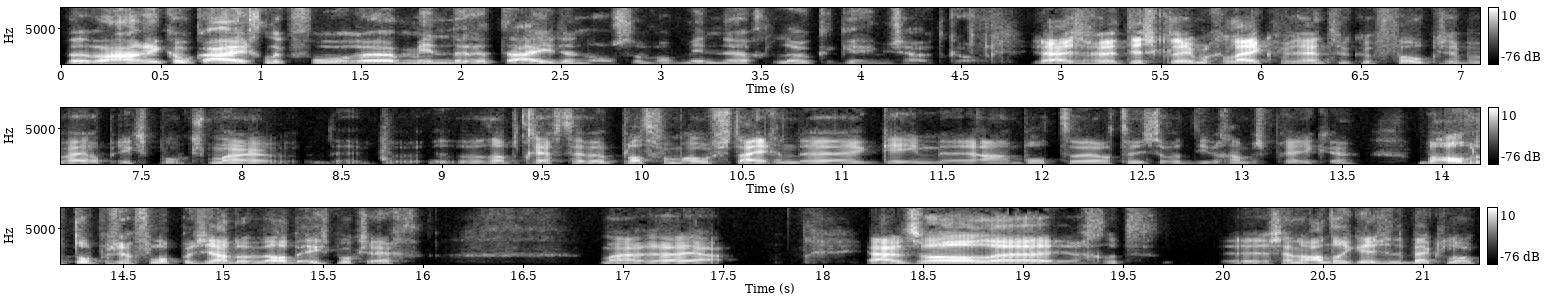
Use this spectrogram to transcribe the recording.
bewaar ik ook eigenlijk voor mindere tijden als er wat minder leuke games uitkomen. Ja, dus een disclaimer gelijk, we zijn natuurlijk een focus hebben wij op Xbox, maar wat dat betreft hebben we een platformoverstijgende game aanbod, is dat die we gaan bespreken. Behalve de toppers en floppers, hadden we wel bij Xbox echt. Maar ja. ja, dat is wel goed. zijn er andere games in de backlog?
